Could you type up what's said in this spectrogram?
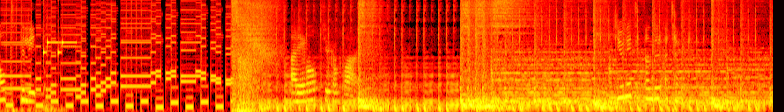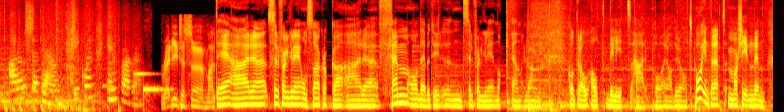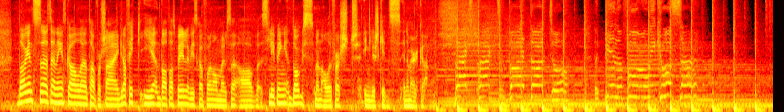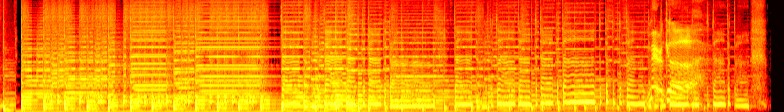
Alt, delete. Unable to comply. Unit under attack. Auto shutdown. Sequence in progress. Ready to serve, my Det er eh, selvfølgelig onsdag, klokka er eh, fem, og det betyr eh, selvfølgelig nok en gang kontroll alt delete her på Radio Revolt på internettmaskinen din. Dagens eh, sending skal eh, ta for seg grafikk i dataspill. Vi skal få en anmeldelse av Sleeping Dogs, men aller først English Kids in America. Bags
